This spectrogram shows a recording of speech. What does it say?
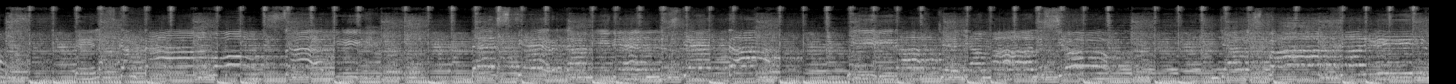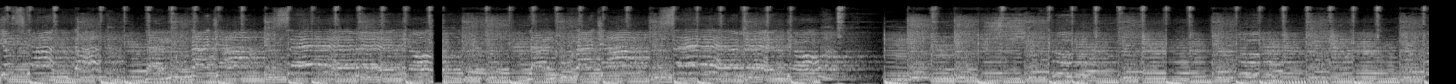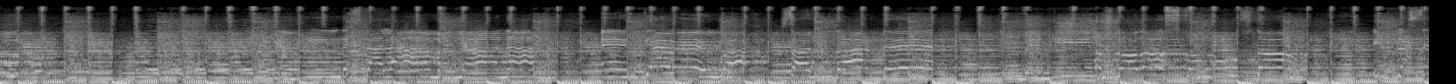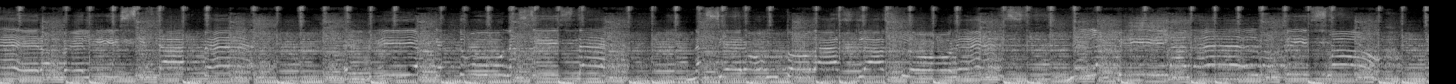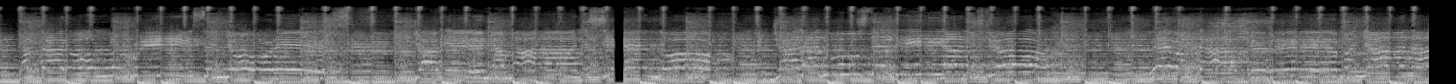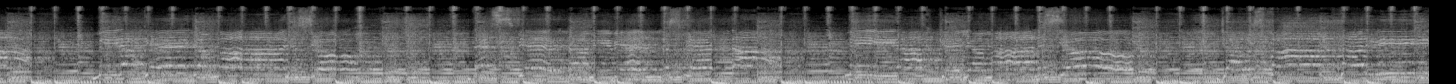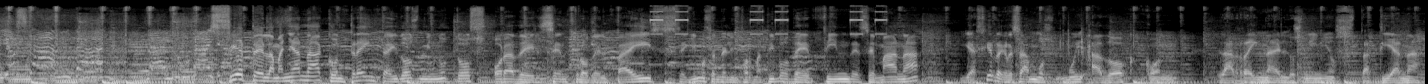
7 de la mañana con 32 minutos, hora del centro del país. Seguimos en el informativo de fin de semana y así regresamos muy ad hoc con la reina de los niños, Tatiana,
